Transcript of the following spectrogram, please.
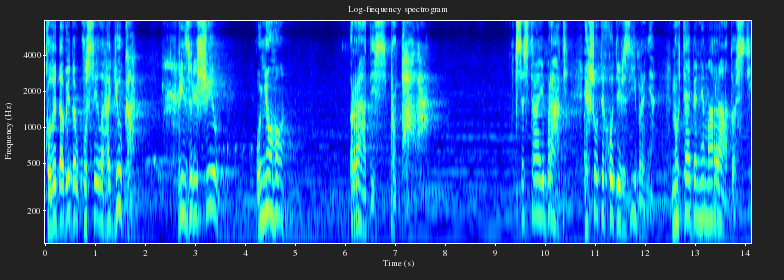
Коли Давида вкусила гадюка, він зрішив, у нього радість пропала. Сестра і брат, якщо ти ходиш в зібрання, ну в тебе нема радості.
